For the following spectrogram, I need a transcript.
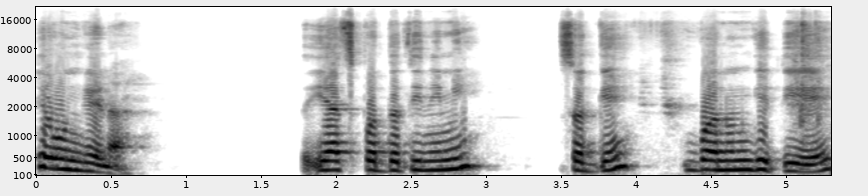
ठेवून घेणार. याच पद्धतीने मी सगळे बनवून घेतेय.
